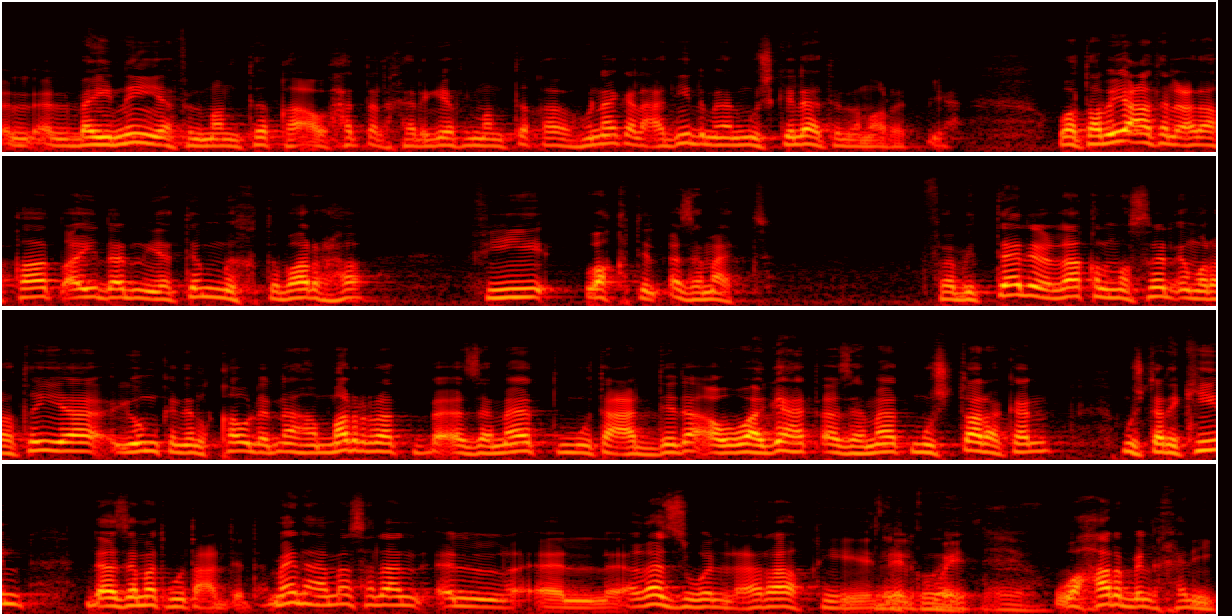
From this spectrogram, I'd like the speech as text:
ال- البينية في المنطقة أو حتى الخارجية في المنطقة هناك العديد من المشكلات اللي مرت بها. وطبيعة العلاقات أيضا يتم اختبارها في وقت الأزمات. فبالتالي العلاقة المصرية الإماراتية يمكن القول أنها مرت بأزمات متعددة أو واجهت أزمات مشتركا مشتركين لأزمات متعددة منها مثلا ال- الغزو العراقي للكويت أيوه. وحرب الخليج.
